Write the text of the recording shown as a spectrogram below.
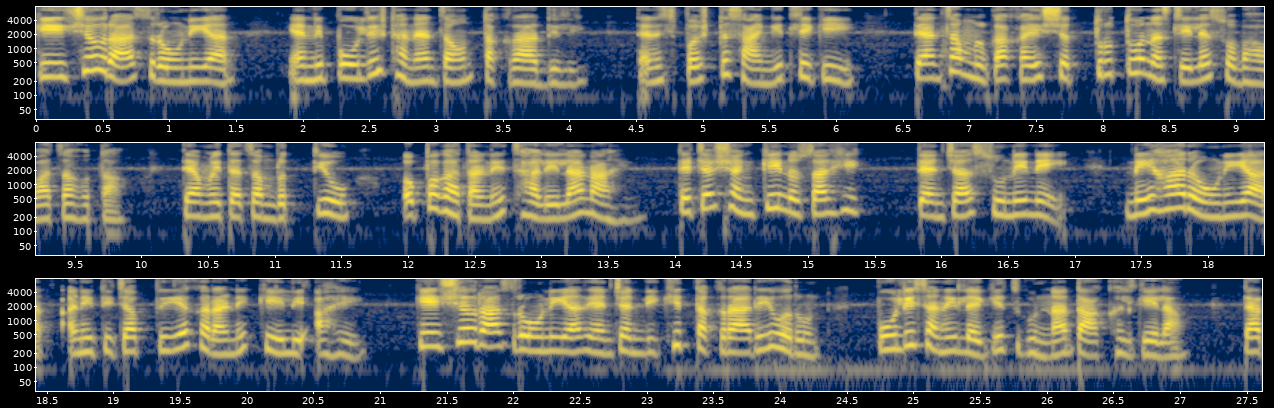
केशवराज रवणीयार यांनी पोलीस ठाण्यात जाऊन तक्रार दिली. त्यांनी स्पष्ट सांगितले की त्यांचा मुलगा काही शत्रुत्व नसलेल्या स्वभावाचा होता. त्यामुळे त्याचा मृत्यू अपघाताने झालेला नाही. त्याच्या शंकेनुसार ही त्यांच्या सुनेने नेहा रवणीयार आणि तिच्या प्रियकराने केली आहे. केशवराज रवणीयार यांच्या लिखित तक्रारीवरून पोलिसांनी लगेच गुन्हा दाखल केला. त्यात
